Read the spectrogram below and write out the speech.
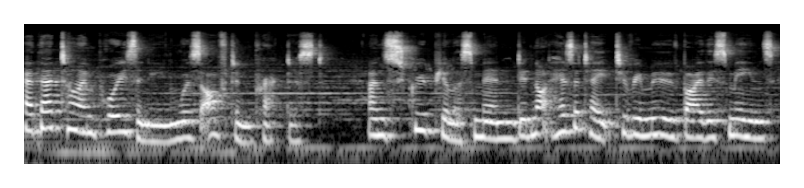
At that time, poisoning was often practiced. Unscrupulous men did not hesitate to remove by this means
